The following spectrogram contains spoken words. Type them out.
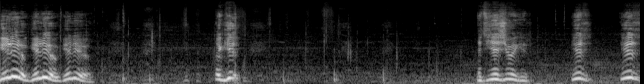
Geliyor, geliyor, geliyor. Ha, gel. Etkileşime gir. Gir, gir,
